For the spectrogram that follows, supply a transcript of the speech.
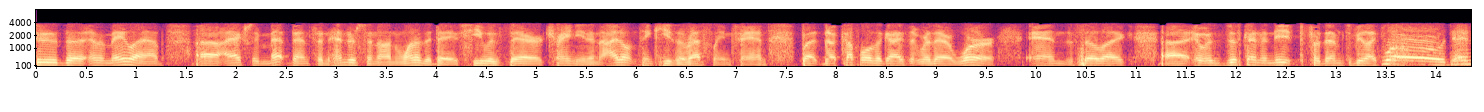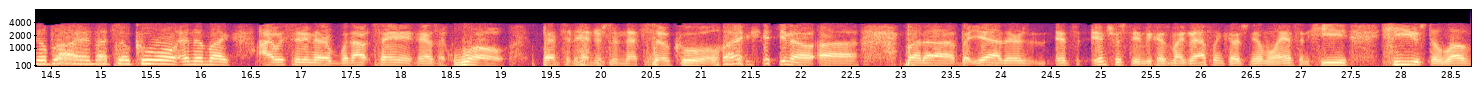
to the MMA lab, uh, I actually met Benson Henderson on one of the days. He was there training, and I don't think he's a wrestling fan, but a couple of the guys that were there were, and so like uh, it was just kind of neat for them to be like, whoa, Daniel Bryan, that's so cool, and then like I was sitting there without saying anything, I was like, whoa. Benson Henderson, that's so cool. Like, you know, uh but uh but yeah, there's it's interesting because my grappling coach Neil Melanson, he he used to love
